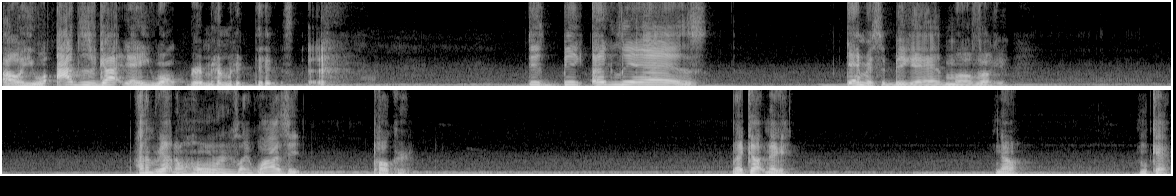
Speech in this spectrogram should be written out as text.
Oh, he. wo- I just got that he won't remember this. this big ugly ass. Damn, it's a big ass motherfucker. I don't got no horns. Like, why is it poker? Wake up, nigga. No? Okay.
